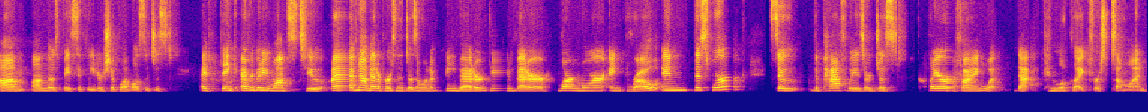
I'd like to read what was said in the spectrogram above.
um, on those basic leadership levels. It's just I think everybody wants to. I have not met a person that doesn't want to be better, do better, learn more, and grow in this work. So the pathways are just clarifying what that can look like for someone,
